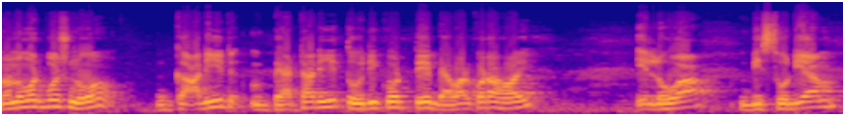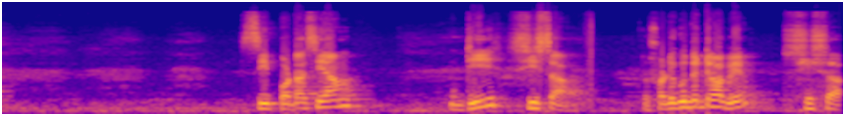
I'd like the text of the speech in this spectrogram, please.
ন নম্বর প্রশ্ন গাড়ির ব্যাটারি তৈরি করতে ব্যবহার করা হয় এ লোহা B sodium C potassium D সীসা। তো সঠিক উত্তরটি হবে সীসা।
